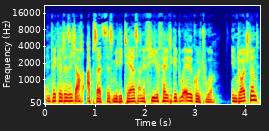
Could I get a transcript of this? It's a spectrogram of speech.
entwickelte sich auch abseits des Militärs eine vielfältige Duellkultur. In Deutschland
